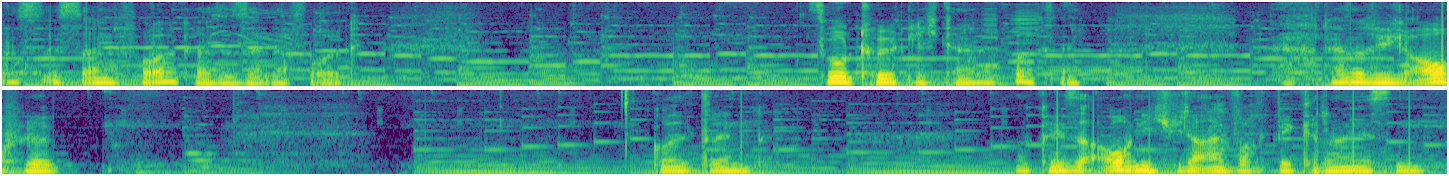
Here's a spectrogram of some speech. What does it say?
Das ist ein Erfolg, das ist ein Erfolg. So tödlich kann ein Erfolg sein. Da ist natürlich auch wieder Gold drin. Man kann sie auch nicht wieder einfach wegreißen.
